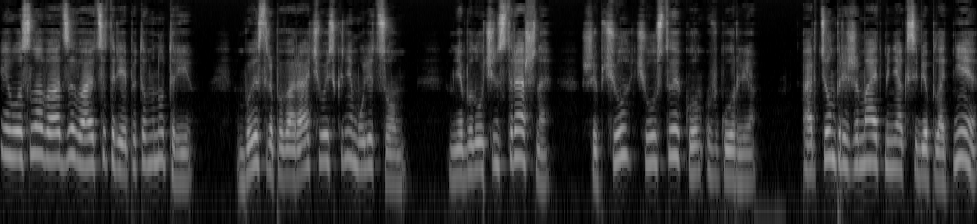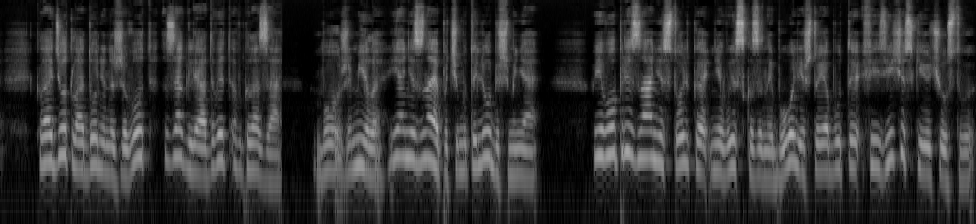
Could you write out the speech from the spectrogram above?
Его слова отзываются трепетом внутри. Быстро поворачиваюсь к нему лицом. Мне было очень страшно. Шепчу, чувствуя ком в горле. Артем прижимает меня к себе плотнее, кладет ладони на живот, заглядывает в глаза — «Боже, мила, я не знаю, почему ты любишь меня». В его признании столько невысказанной боли, что я будто физически ее чувствую.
